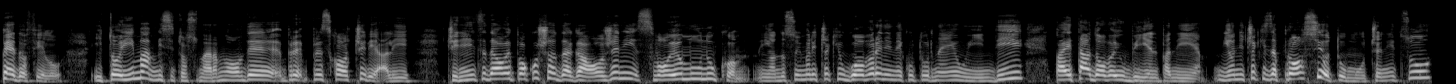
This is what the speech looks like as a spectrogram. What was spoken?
pedofilu. I to ima, mislim, to su naravno ovde pre, preskočili, ali činjenica da je ovaj pokušao da ga oženi svojom unukom. I onda su imali čak i ugovoreni neku turneju u Indiji, pa je tad ovaj ubijen, pa nije. I on je čak i zaprosio tu mučenicu,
